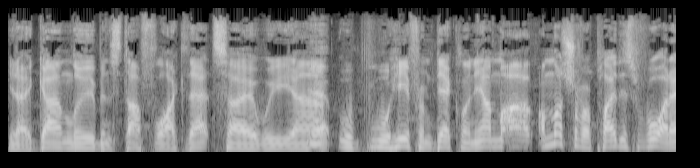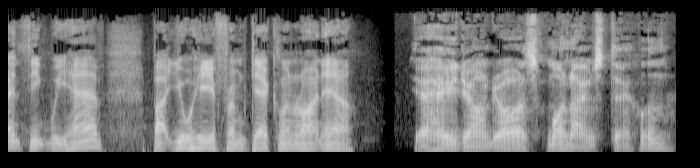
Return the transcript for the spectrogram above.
you know gun lube and stuff like that. So we uh, Yep. we'll, we'll hear from Declan now. I'm not, I'm not sure if I've played this before. I don't think we have, but you'll hear from Declan right now. Yeah, how you doing, guys? My name's Declan,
